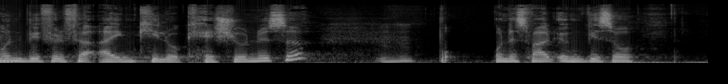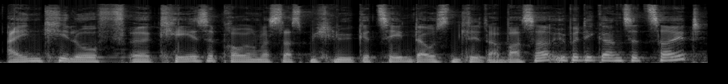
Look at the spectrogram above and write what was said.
und wie viel für ein Kilo Cashewnüsse. Wo- Und es war halt irgendwie so, ein Kilo äh, Käse braucht irgendwas, lass mich lüge, 10.000 Liter Wasser über die ganze Zeit.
